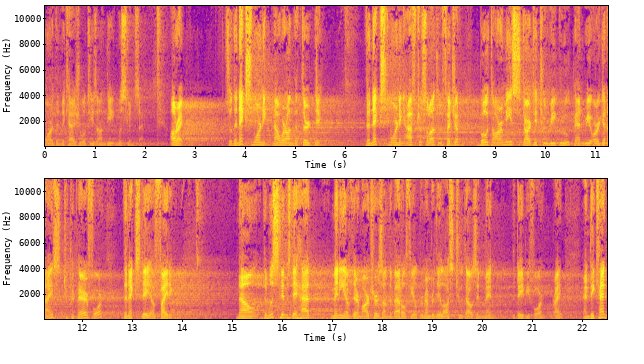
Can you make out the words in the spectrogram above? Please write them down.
more than the casualties on the Muslim side. All right, so the next morning, now we're on the third day. The next morning after Salatul Fajr, both armies started to regroup and reorganize to prepare for the next day of fighting. Now, the Muslims, they had many of their martyrs on the battlefield. Remember, they lost 2,000 men the day before, right? And they can't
